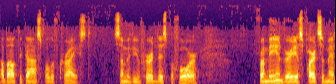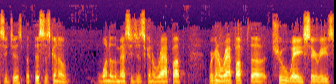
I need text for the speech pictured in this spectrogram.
about the gospel of Christ. Some of you have heard this before from me in various parts of messages, but this is going to, one of the messages going to wrap up. We're going to wrap up the True Way series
